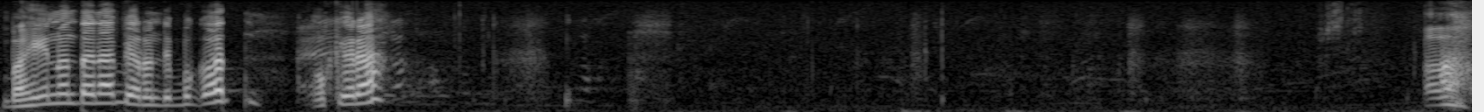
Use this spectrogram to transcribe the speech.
Bahinon ta na pero di bugot. Okay ra? Ah.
